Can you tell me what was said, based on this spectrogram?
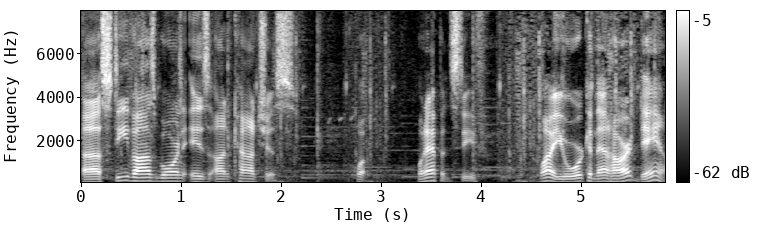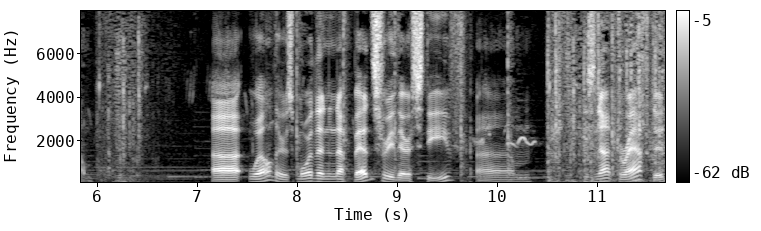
Uh, Steve Osborne is unconscious. What? What happened, Steve? Wow, you were working that hard? Damn. Uh, well, there's more than enough beds for you there, Steve. Um, he's not drafted.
